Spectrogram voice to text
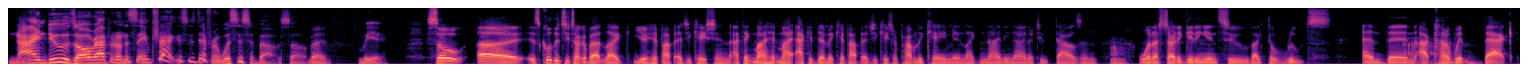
nine dudes all rapping on the same track. This is different. What's this about? So, right. but yeah, So uh, it's cool that you talk about like your hip hop education. I think my my academic hip hop education probably came in like '99 or 2000 when I started getting into like the roots, and then I kind of went back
